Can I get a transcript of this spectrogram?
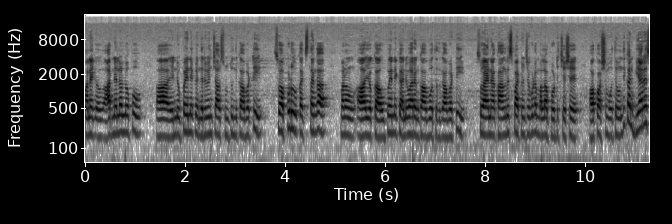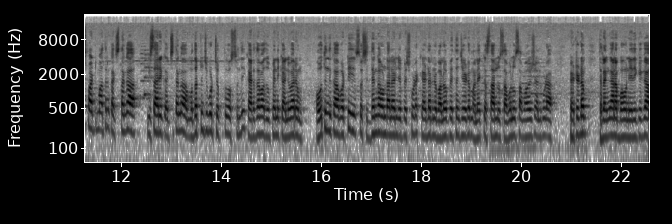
మనకి ఆరు నెలల్లోపు ఎన్ని ఉప ఎన్నిక నిర్వహించాల్సి ఉంటుంది కాబట్టి సో అప్పుడు ఖచ్చితంగా మనం ఆ యొక్క ఉప ఎన్నిక అనివార్యం కాబోతుంది కాబట్టి సో ఆయన కాంగ్రెస్ పార్టీ నుంచి కూడా మళ్ళీ పోటీ చేసే అవకాశం అయితే ఉంది. కానీ బీఆర్ఎస్ పార్టీ మాత్రం ఖచ్చితంగా ఈసారి ఖచ్చితంగా మొదటి నుంచి కూడా చెప్తూ వస్తుంది ఖైరతాబాద్ ఉప ఎన్నిక అనివార్యం అవుతుంది కాబట్టి సో సిద్ధంగా ఉండాలని చెప్పేసి కూడా కేడర్ని బలోపేతం చేయడం అనేక సార్లు సభలు సమావేశాలు కూడా పెట్టడం తెలంగాణ భవన్ వేదికగా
